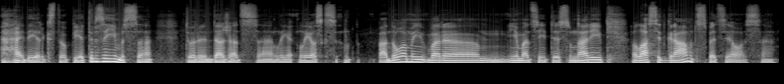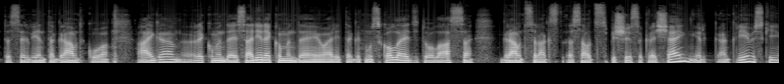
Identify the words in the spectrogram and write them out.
podkāstu raidierakstu pieturzīmes. Tur ir dažādas li lielisks padomi, var iemācīties un arī lasīt grāmatas speciālas. Tas ir viena tā grāmata, ko Aiga rekomendēja. Es arī rekomendēju, arī tagad mūsu kolēģi to lasa. Grāmatas raksts sauc Pišiesa Krešai, ir krieviski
